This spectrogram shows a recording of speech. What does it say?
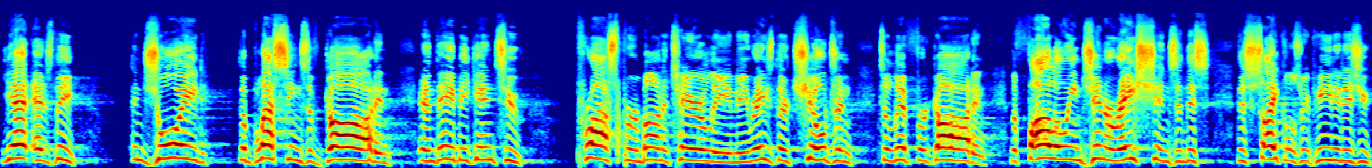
Yet, as they enjoyed the blessings of God and, and they began to prosper monetarily and they raised their children to live for God and the following generations and this this cycle's repeated as you,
